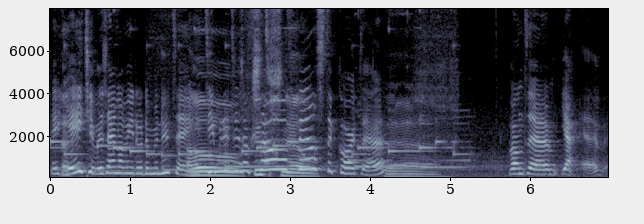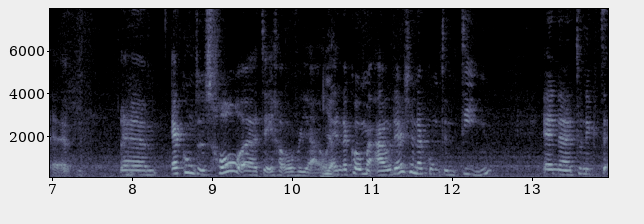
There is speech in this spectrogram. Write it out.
Hey, jeetje, we zijn alweer door de minuut heen. Oh, 10 minuten is ook zo veel te kort, hè? Want ehm, ja, eh, eh, ehm, er komt een school eh, tegenover jou. Ja. En daar komen ouders en daar komt een team. En eh, toen ik t- eh,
